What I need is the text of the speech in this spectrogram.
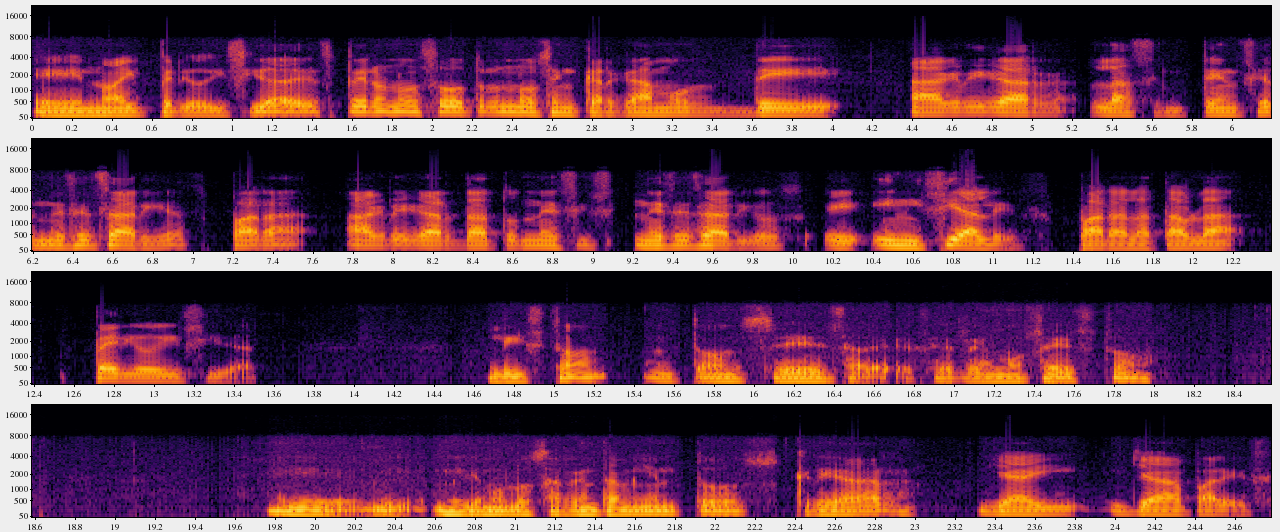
Eh, no hay periodicidades, pero nosotros nos encargamos de agregar las sentencias necesarias para agregar datos necesarios e iniciales para la tabla periodicidad. Listo. Entonces, a ver, cerremos esto. Eh, miremos los arrendamientos, crear, y ahí ya aparece.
